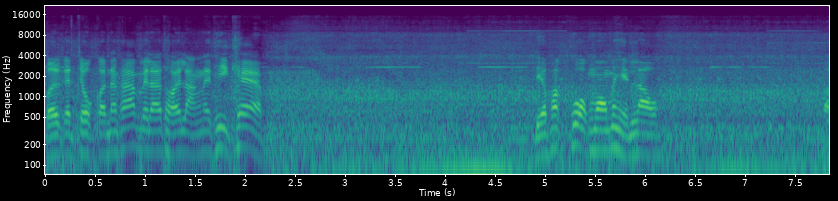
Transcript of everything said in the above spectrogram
เปิดกระจกก่อนนะครับ เวลาถอยหลังในที่แคบ เดี๋ยวพักพวกมองไม่เห็นเราไป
